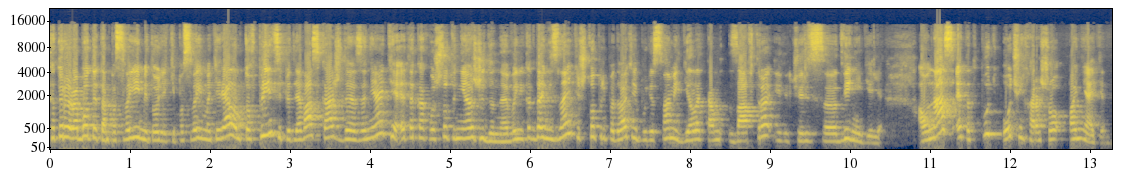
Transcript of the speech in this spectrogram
который работает там по своей методике, по своим материалам, то, в принципе, для вас каждое занятие – это как вот что-то неожиданное. Вы никогда не знаете, что преподаватель будет с вами делать там завтра или через э, две недели. А у нас этот путь очень хорошо понятен.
